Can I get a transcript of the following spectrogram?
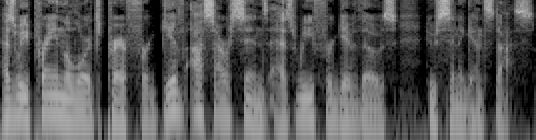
As we pray in the Lord's Prayer, forgive us our sins as we forgive those who sin against us.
